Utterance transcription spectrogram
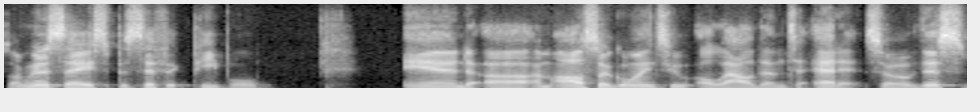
so i'm going to say specific people and uh, i'm also going to allow them to edit so this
